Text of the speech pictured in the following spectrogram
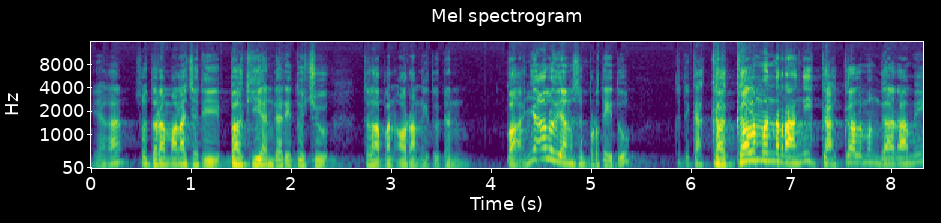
Ya kan, saudara malah jadi bagian dari tujuh delapan orang itu. Dan banyak loh yang seperti itu. Ketika gagal menerangi, gagal menggarami,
